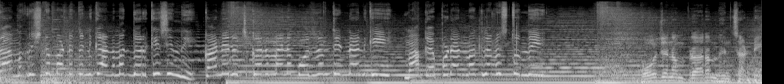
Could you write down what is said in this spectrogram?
రామకృష్ణ పండితునికి అనుమతి దొరికేసింది. కానీ రుచికరమైన భోజనం తినడానికి మాకెప్పుడు అనుమతి లభిస్తుంది? భోజనం ప్రారంభించండి.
